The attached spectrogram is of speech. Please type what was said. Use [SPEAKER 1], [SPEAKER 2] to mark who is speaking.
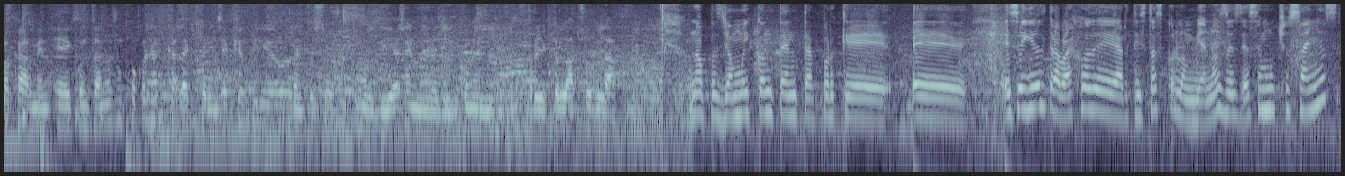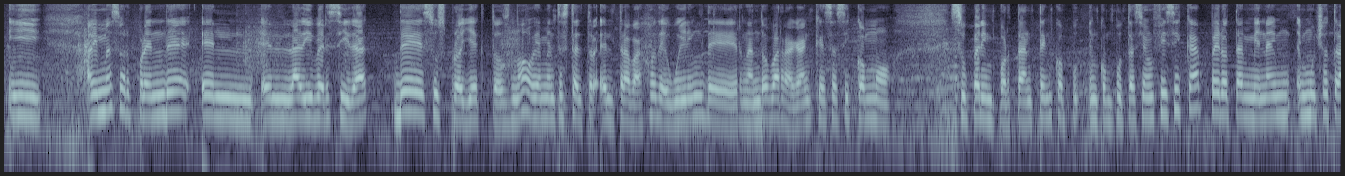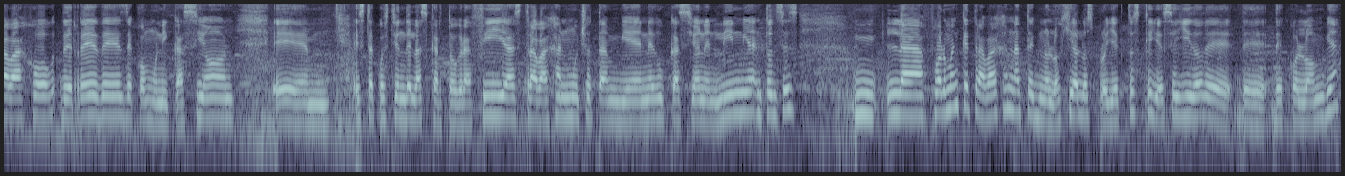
[SPEAKER 1] Bueno, Carmen, eh, contanos un poco acerca de la experiencia que has vivido durante estos últimos días en Medellín con el proyecto Lab sur Lab.
[SPEAKER 2] No, pues yo muy contenta porque eh, he seguido el trabajo de artistas colombianos desde hace muchos años y a mí me sorprende la diversidad de sus proyectos, ¿no? Obviamente está el, trabajo de Wiring de Hernando Barragán, que es así como súper importante en, computación física, pero también hay, mucho trabajo de redes, de comunicación, em, esta cuestión de las cartografías, trabajan mucho también educación en línea, entonces la forma en que trabajan la tecnología, los proyectos que yo he seguido de, Colombia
